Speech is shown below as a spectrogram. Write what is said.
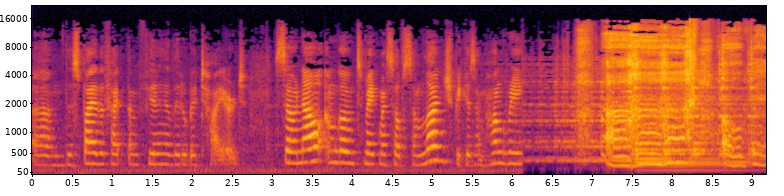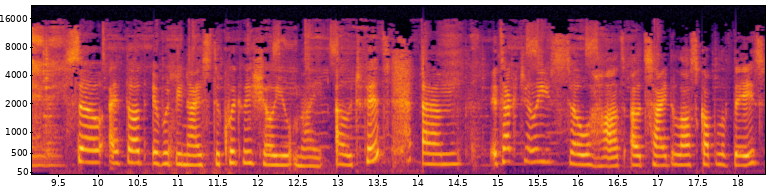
um, despite the fact I'm feeling a little bit tired. So now I'm going to make myself some lunch because I'm hungry. Uh -huh. oh, baby. So I thought it would be nice to quickly show you my outfit. Um, it's actually so hot outside the last couple of days,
